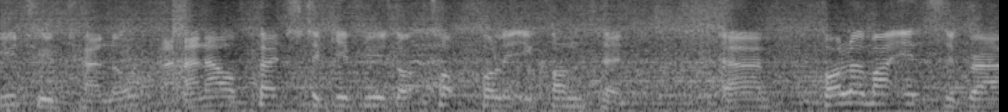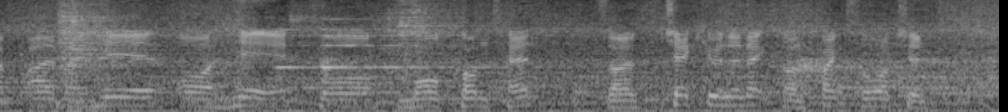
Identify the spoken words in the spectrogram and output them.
YouTube channel and I'll pledge to give you top quality content. Um, follow my Instagram either here or here for more content. So check you in the next one. Thanks for watching.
